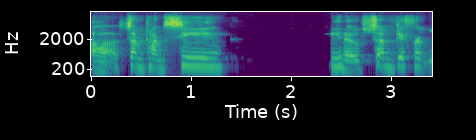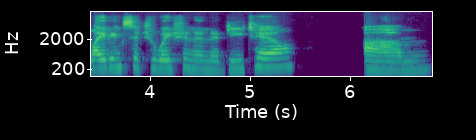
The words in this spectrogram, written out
uh sometimes seeing you know some different lighting situation in a detail um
